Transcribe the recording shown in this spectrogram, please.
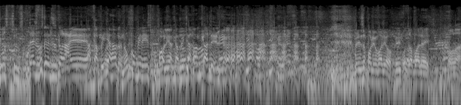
10% de desconto. 10% de desconto. Aê, acabei de arrancar. Não combinei isso com o Paulinho, acabei de arrancar dele. Beleza, Paulinho, valeu. Bom trabalho aí. Vamos lá.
